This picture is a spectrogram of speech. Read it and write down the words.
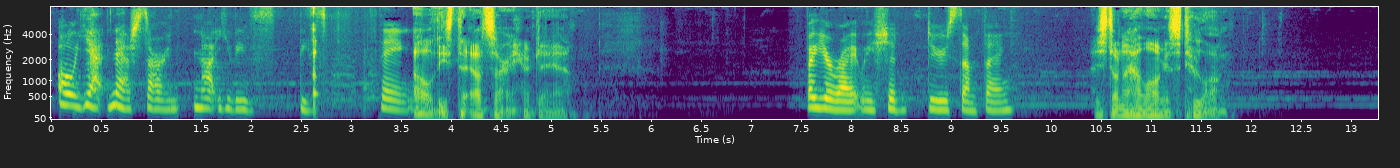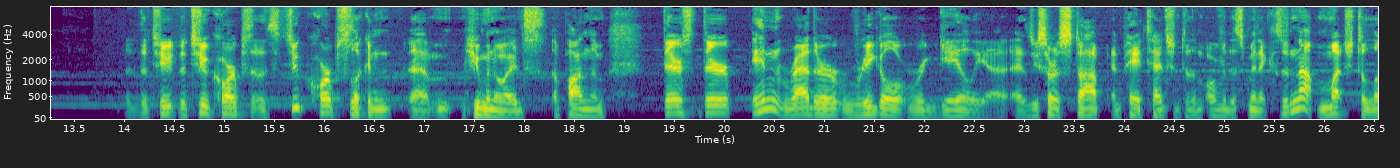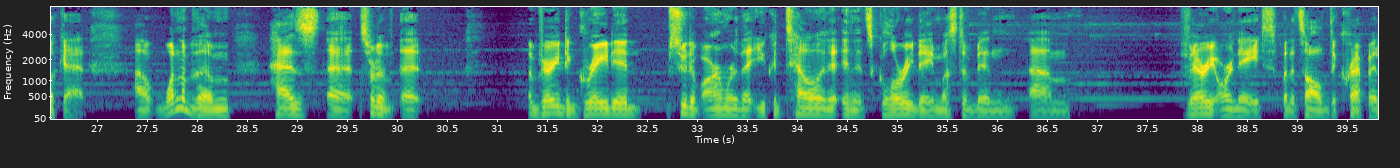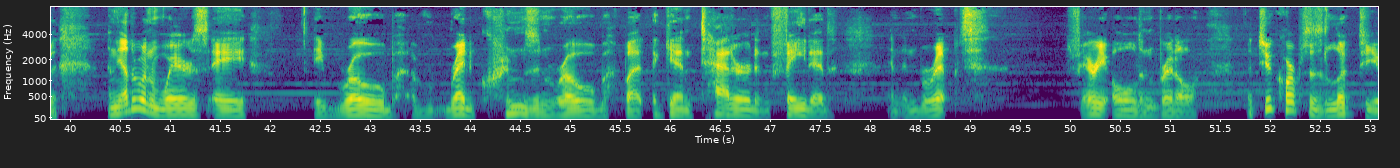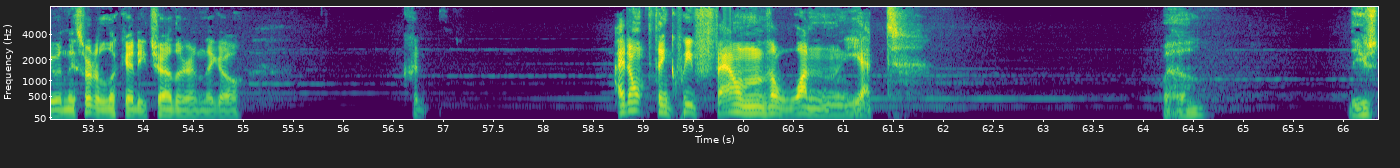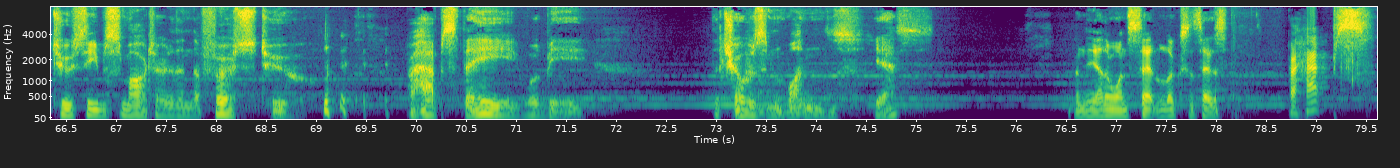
Oh yeah, Nash, sorry. Not you these these things. Oh, these. Th- oh, sorry. Okay, yeah. But you're right, we should do something. I just don't know how long is too long. the two the two corpses the two corpse looking um, humanoids upon them there's they're in rather regal regalia as you sort of stop and pay attention to them over this minute because there's not much to look at uh, one of them has uh, sort of a, a very degraded suit of armor that you could tell in, in its glory day must have been um, very ornate but it's all decrepit and the other one wears a a robe, a red crimson robe, but again tattered and faded and, and ripped, very old and brittle. The two corpses look to you and they sort of look at each other and they go, I don't think we've found the one yet. Well, these two seem smarter than the first two. Perhaps they will be the chosen ones, yes? And the other one set looks and says, Perhaps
